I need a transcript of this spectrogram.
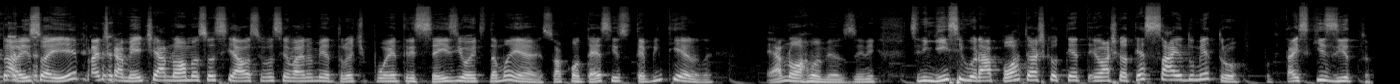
Não, isso aí praticamente é a norma social se você vai no metrô, tipo, entre 6 e 8 da manhã. Só acontece isso o tempo inteiro, né? É a norma mesmo. Se, se ninguém segurar a porta, eu acho que eu, tento, eu acho que eu até saio do metrô, porque tá esquisito.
